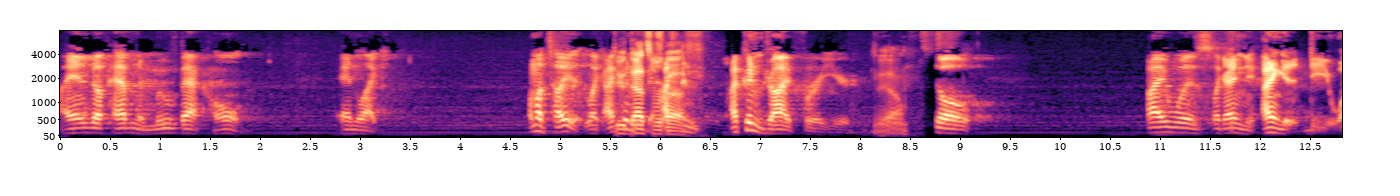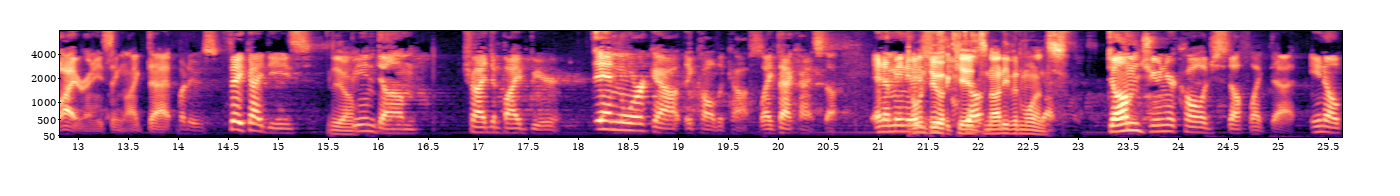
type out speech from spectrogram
I ended up having to move back home, and like, I'm gonna tell you, like, I Dude, couldn't, that's I couldn't, I couldn't drive for a year. yeah. So I was like, I didn't, I didn't get a DUI or anything like that, but it was fake IDs, Yeah. being dumb, tried to buy beer, didn't work out. They called the cops, like that kind of stuff. And I mean, it Don't was do it, kids. dumb- Not even once. dumb junior college stuff like that. You know,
